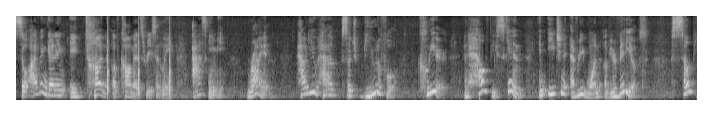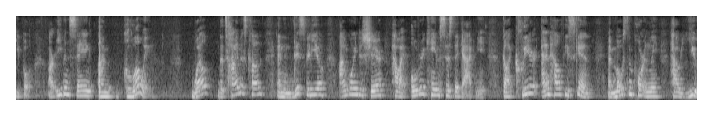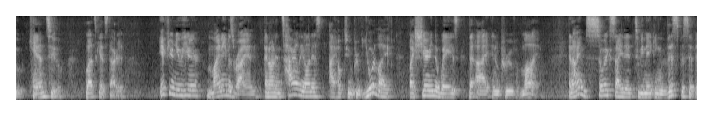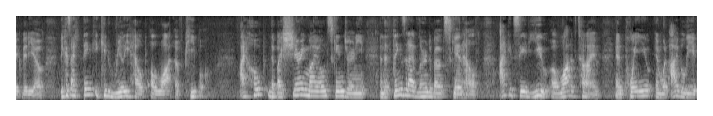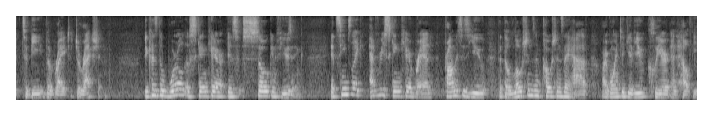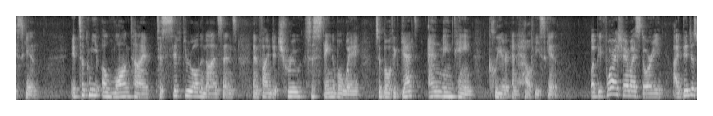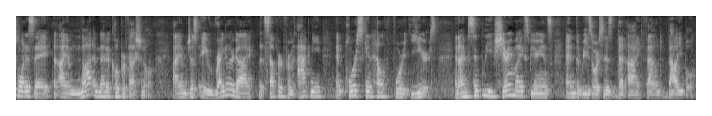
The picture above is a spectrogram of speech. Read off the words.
So I've been getting a ton of comments recently asking me, Ryan, how do you have such beautiful, clear, and healthy skin in each and every one of your videos? Some people are even saying I'm glowing. Well, the time has come and in this video, I'm going to share how I overcame cystic acne, got clear and healthy skin, and most importantly, how you can too. Let's get started. If you're new here, my name is Ryan, and on Entirely Honest, I hope to improve your life by sharing the ways that I improve mine. And I am so excited to be making this specific video because I think it could really help a lot of people. I hope that by sharing my own skin journey and the things that I've learned about skin health, I could save you a lot of time and point you in what I believe to be the right direction. Because the world of skincare is so confusing. It seems like every skincare brand promises you that the lotions and potions they have are going to give you clear and healthy skin. It took me a long time to sift through all the nonsense and find a true, sustainable way to both get and maintain clear and healthy skin. But before I share my story, I did just want to say that I am not a medical professional. I am just a regular guy that suffered from acne and poor skin health for years and I'm simply sharing my experience and the resources that I found valuable.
